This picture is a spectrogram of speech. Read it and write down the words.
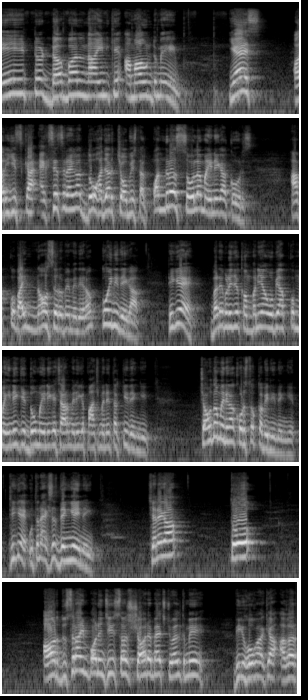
एट डबल नाइन के अमाउंट में। यस और इसका एक्सेस रहेगा 2024 तक 15-16 महीने का कोर्स आपको भाई नौ सौ रुपए में दे रहा हूँ, कोई नहीं देगा। ठीक है? बड़े बड़े जो कंपनियाँ वो भी आपको महीने के, दो महीने के, चार महीने के, पाँच महीने तक की देंगी। चौदह महीने का कोर्स तो कभी नहीं देंगे। ठीक है? उतना एक्सेस देंगे ही नहीं। चलेगा? तो और दूसरा इंपॉर्टेंट चीज़ सर शौर्य बैच ट्वेल्थ में भी होगा क्या? अगर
